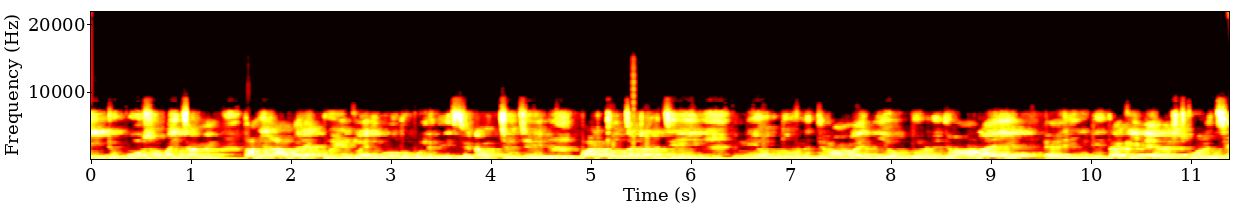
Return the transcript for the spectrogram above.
এইটুকু সবাই জানেন। তো আমি আবার একটু হেডলাইনের মতো বলে দিই, সেটা হচ্ছে যে পার্থ চ্যাটার্জি নিয়োগ দুর্নীতি মামলায়, নিয়োগ দুর্নীতি মামলায় ইডি তাকে অ্যারেস্ট করেছে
